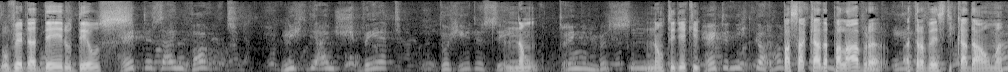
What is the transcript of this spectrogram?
o verdadeiro Deus não, não teria que passar cada palavra através de cada alma,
